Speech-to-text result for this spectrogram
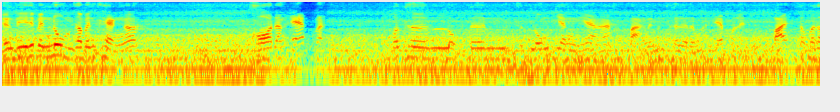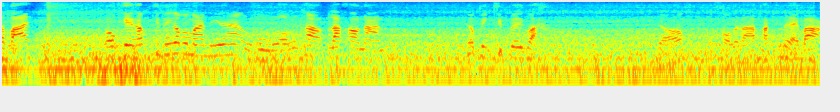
ยังดีที่เป็นนุ่มถ้าเป็นแข็งนะ คอดังแอปอะเพราะเทินลงเดินลงเอียงอย่างเงี้ยนะปากนี่มันเทินะแอปอะไรไปสบายสบายโอเคครับคลิปนี้ก็ประมาณนี้นะฮะโอ้โหรอลูกข้าวลากข้าวนาน เดี๋ยวปิดคลิปเลยดีกว่า เดี๋ยวขอเวลาพักเหนื่อยบ้าง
